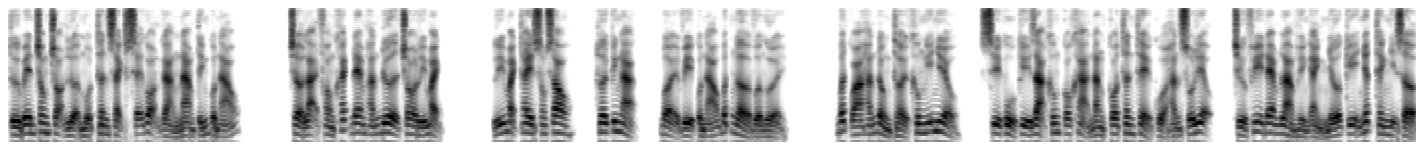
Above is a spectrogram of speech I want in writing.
từ bên trong chọn lựa một thân sạch sẽ gọn gàng nam tính quần áo. Trở lại phòng khách đem hắn đưa cho lý mạch. Lý mạch thay xong sau, hơi kinh ngạc, bởi vì quần áo bất ngờ vừa người. Bất quá hắn đồng thời không nghĩ nhiều, xì cụ kỳ dạ không có khả năng có thân thể của hắn số liệu, trừ phi đem làm hình ảnh nhớ kỹ nhất thanh nhị sở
